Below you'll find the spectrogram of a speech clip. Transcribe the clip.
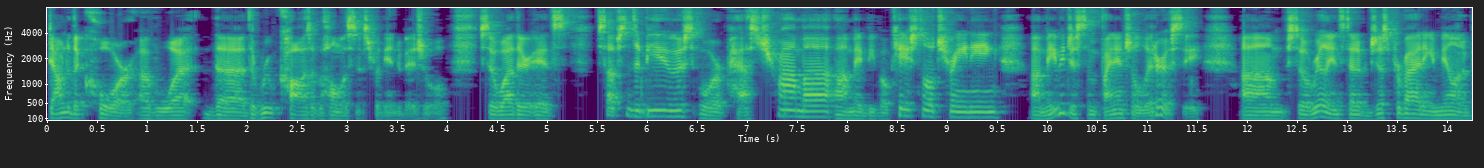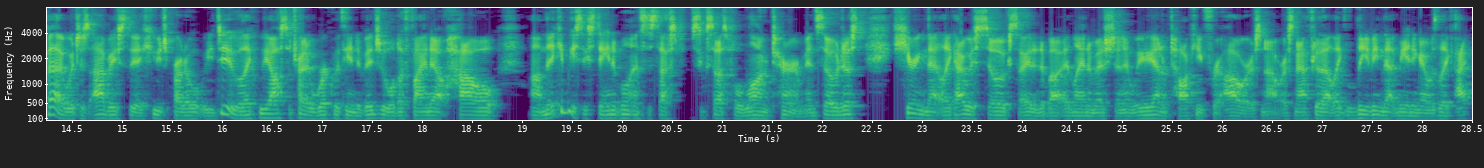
down to the core of what the the root cause of the homelessness for the individual. So whether it's substance abuse or past trauma, uh, maybe vocational training, uh, maybe just some financial literacy. Um, so really, instead of just providing a meal and a bed, which is obviously a huge part of what we do, like we also try to work with the individual to find out how um, they can be sustainable and success- successful long term. And so just hearing that, like I was so excited about Atlanta Mission, and we ended up talking for hours and hours. And after that, like leaving that meeting, I was like, I,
